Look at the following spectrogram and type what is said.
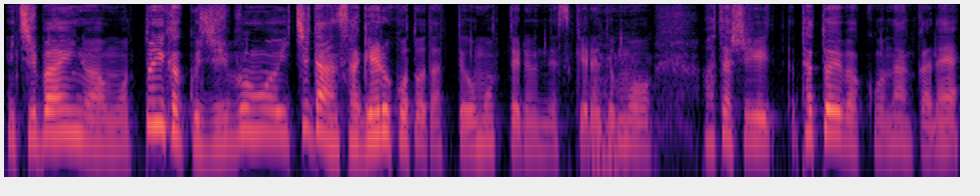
一番いいのはもうとにかく自分を一段下げることだって思ってるんですけれども、うん。私例えばこうなんかね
